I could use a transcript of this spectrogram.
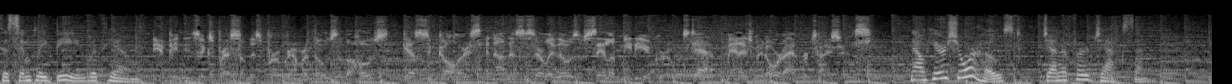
to simply be with Him. The opinions expressed on this program are those of the hosts, guests, and callers, and not necessarily those of Salem Media Group, staff, management, or advertisers. Now here's your host, Jennifer Jackson.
